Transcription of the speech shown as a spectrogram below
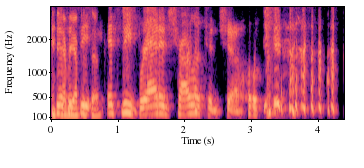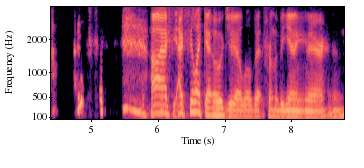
in every episode. The, it's the Brad and Charlatan show. Uh, I, f- I feel like I owed you a little bit from the beginning there, and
